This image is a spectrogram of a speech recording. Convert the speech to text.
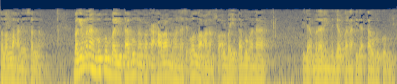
Sallallahu Alaihi Wasallam. Bagaimana hukum bayi tabung? Apakah haram? Mohon nasihat. Allah alam soal bayi tabung anda tidak berani menjawab karena tidak tahu hukumnya.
